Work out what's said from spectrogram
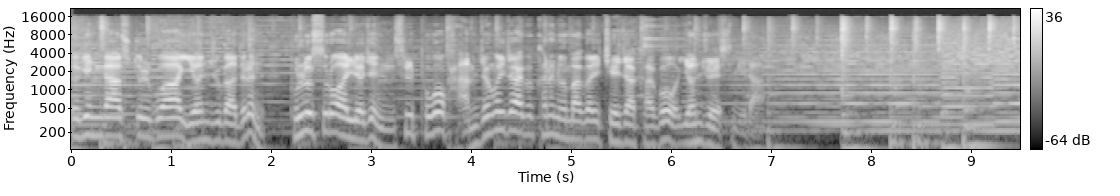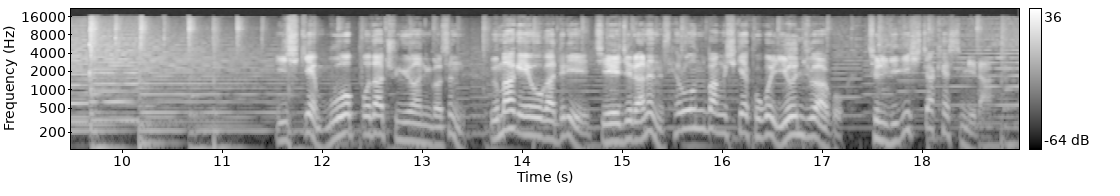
흑인 가수들과 연주가들은 블루스로 알려진 슬프고 감정을 자극하는 음악을 제작하고 연주했습니다. 이 시기에 무엇보다 중요한 것은 음악 애호가들이 재즈라는 새로운 방식의 곡을 연주하고 즐기기 시작했습니다.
